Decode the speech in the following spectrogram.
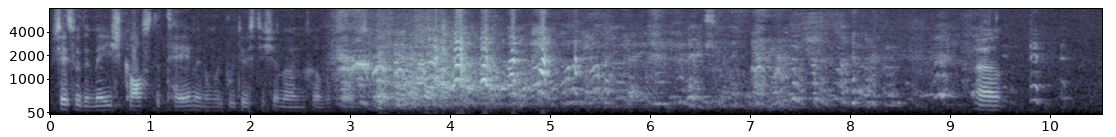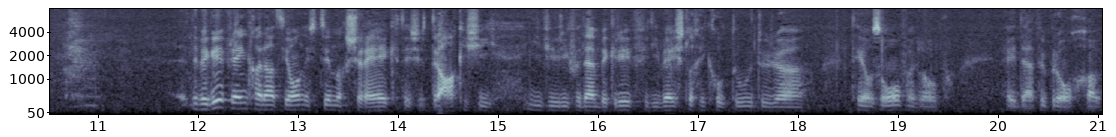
Das ist eines der meistgehassten Themen unter buddhistischen Mönchen. Äh, der Begriff Reinkarnation ist ziemlich schräg. Das ist eine tragische Einführung von diesem Begriff in die westliche Kultur durch äh, Theosophen, glaube ich, haben den verbrochen.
